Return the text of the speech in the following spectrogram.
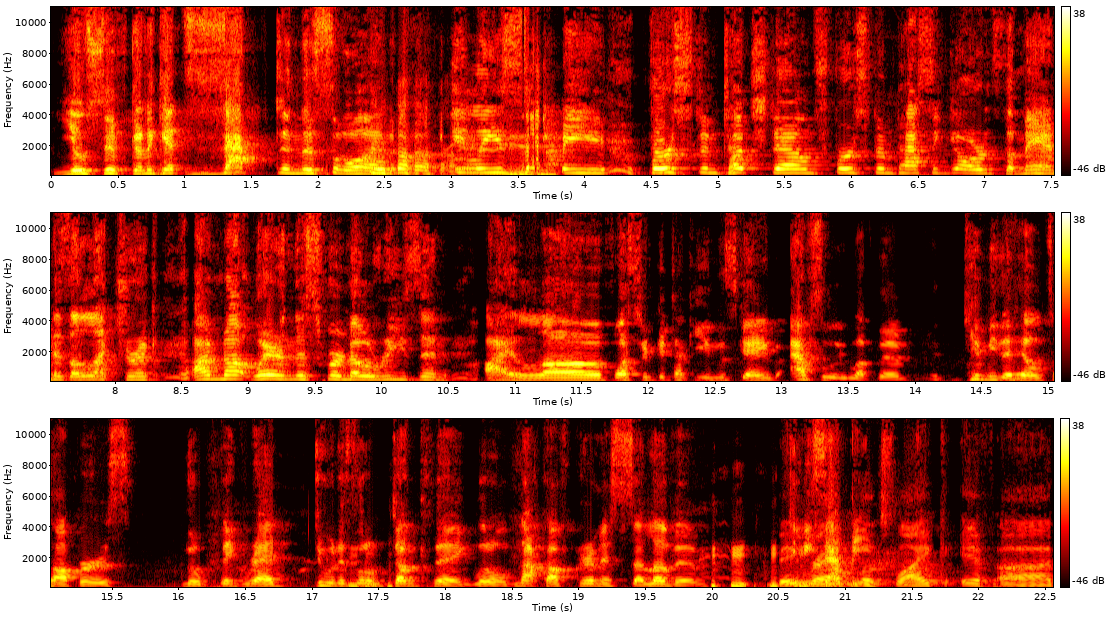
Yosef gonna get zapped in this one. Bailey Zappe, first in touchdowns, first in passing yards. The man is electric. I'm not wearing this for no reason. I love Western Kentucky in this game. Absolutely love them. Give me the Hilltoppers. Little Big Red doing his little dunk thing, little knockoff grimace. I love him. Big Red Zappe. looks like if uh,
